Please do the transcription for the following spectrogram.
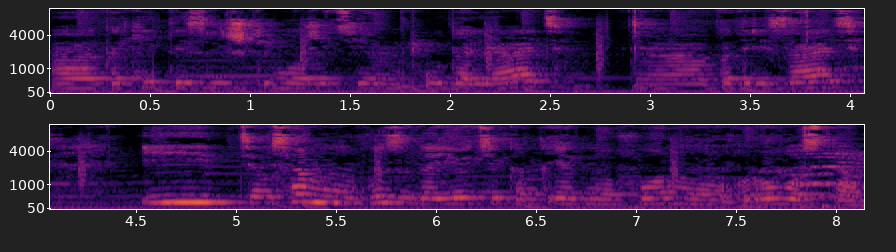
э, какие-то излишки можете удалять, э, подрезать, и тем самым вы задаете конкретную форму роста.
